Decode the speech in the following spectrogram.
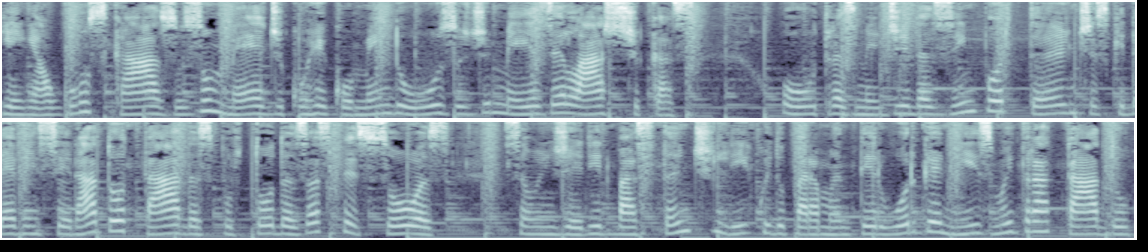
e em alguns casos o médico recomenda o uso de meias elásticas. Outras medidas importantes que devem ser adotadas por todas as pessoas são ingerir bastante líquido para manter o organismo hidratado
